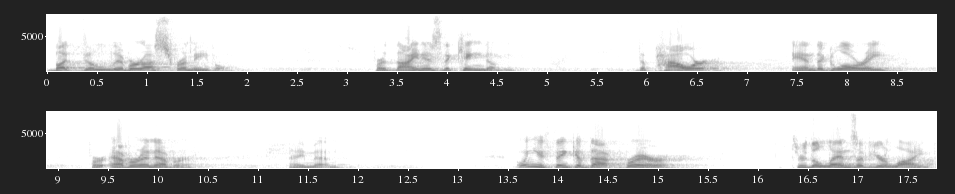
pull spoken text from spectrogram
but deliver us from evil. For thine is the kingdom, the power, and the glory forever and ever. Amen. When you think of that prayer through the lens of your life,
